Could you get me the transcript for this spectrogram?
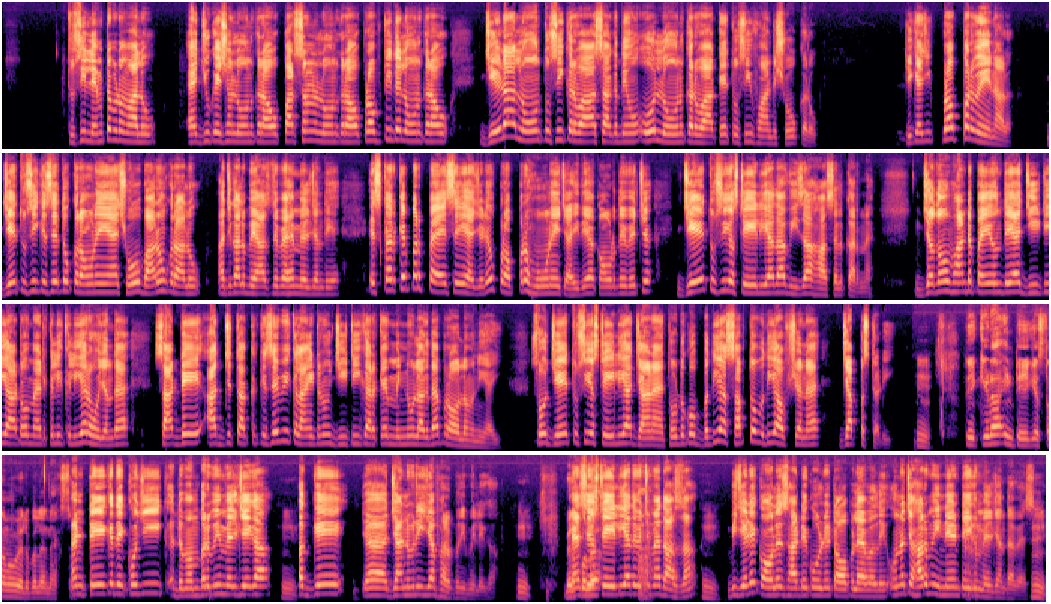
ਤੁਸੀਂ ਲਿਮਟ ਬਣਵਾ ਲਓ ਐਜੂਕੇਸ਼ਨ ਲੋਨ ਕਰਾਓ ਪਰਸਨਲ ਲੋਨ ਕਰਾਓ ਪ੍ਰਾਪਰਟੀ ਤੇ ਲੋਨ ਕਰਾਓ, ਜਿਹੜਾ ਲੋਨ ਤੁਸੀਂ ਕਰਵਾ ਸਕਦੇ ਹੋ, ਉਹ ਲੋਨ ਕਰਵਾ ਕੇ ਤੁਸੀਂ ਫੰਡ ਸ਼ੋਅ ਕਰੋ। ਠੀਕ ਹੈ ਜੀ ਪ੍ਰੋਪਰ ਵੇ ਨਾਲ, ਜੇ ਤੁਸੀਂ ਕਿਸੇ ਤੋਂ ਕਰਾਉਣੇ ਆ ਸ਼ੋਅ ਬਾਹਰੋਂ ਕਰਾ ਲਓ, ਅੱਜ ਕੱਲ ਵਿਆਜ ਤੇ ਪੈਸੇ ਮਿਲ ਜਾਂਦੇ ਆ। ਇਸ ਕਰਕੇ ਪਰ ਪੈਸੇ ਆ ਜਿਹੜੇ ਉਹ ਪ੍ਰੋਪਰ ਹੋਣੇ ਚਾਹੀਦੇ ਆ ਅਕਾਊਂਟ ਦੇ ਵਿੱਚ ਜੇ ਤੁਸੀਂ ਆਸਟ੍ਰੇਲੀਆ ਦਾ ਵੀਜ਼ਾ ਹਾਸਲ ਕਰਨਾ ਹੈ। ਜਦੋਂ ਫੰਡ ਪਏ ਹੁੰਦੇ ਆ ਜੀਟੀ ਆਟੋਮੈਟਿਕਲੀ ਕਲੀਅਰ ਹੋ ਜਾਂਦਾ ਸਾਡੇ ਅੱਜ ਤੱਕ ਕਿਸੇ ਵੀ ਕਲਾਇੰਟ ਨੂੰ ਜੀਟੀ ਕਰਕੇ ਮੈਨੂੰ ਲੱਗਦਾ ਪ੍ਰੋਬਲਮ ਨਹੀਂ ਆਈ। ਸੋ ਜੇ ਤੁਸੀਂ ਆਸਟ੍ਰੇਲੀਆ ਜਾਣਾ ਹੈ ਤੁਹਾਡੇ ਕੋਲ ਵਧੀਆ ਸਭ ਤੋਂ ਵਧੀਆ ਆਪਸ਼ਨ ਹੈ ਜੱਪ ਸਟੱਡੀ ਹੂੰ ਤੇ ਕਿਹੜਾ ਇਨਟੇਕ ਇਸ ਟਾਈਮ ਅਵੇਲੇਬਲ ਹੈ ਨੈਕਸਟ ਅਨਟੇਕ ਦੇਖੋ ਜੀ ਨਵੰਬਰ ਵੀ ਮਿਲ ਜੇਗਾ ਅੱਗੇ ਜਨਵਰੀ ਜਾਂ ਫਰਵਰੀ ਮਿਲੇਗਾ। ਹੂੰ। ਵੈਸੇ ਆਸਟ੍ਰੇਲੀਆ ਦੇ ਵਿੱਚ ਮੈਂ ਦੱਸਦਾ ਵੀ ਜਿਹੜੇ ਕਾਲਜ ਸਾਡੇ ਕੋਲ ਨੇ ਟੌਪ ਲੈਵਲ ਦੇ ਉਹਨਾਂ 'ਚ ਹਰ ਮਹੀਨੇ ਇਨਟੇਕ ਮਿਲ ਜਾਂਦਾ ਵੈਸੇ।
